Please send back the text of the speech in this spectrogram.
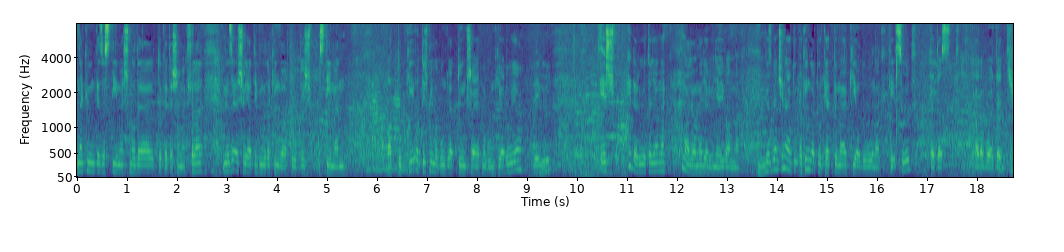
nekünk ez a Steam-es modell tökéletesen megfelel. Mi az első játékunkat, a King Arthur-t is a Steam-en adtuk ki, ott is mi magunk lettünk saját magunk kiadója végül, és kiderült, hogy ennek nagyon nagy előnyei vannak. Közben csináltuk, a King Arthur 2 már kiadónak készült, tehát azt, arra volt egy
